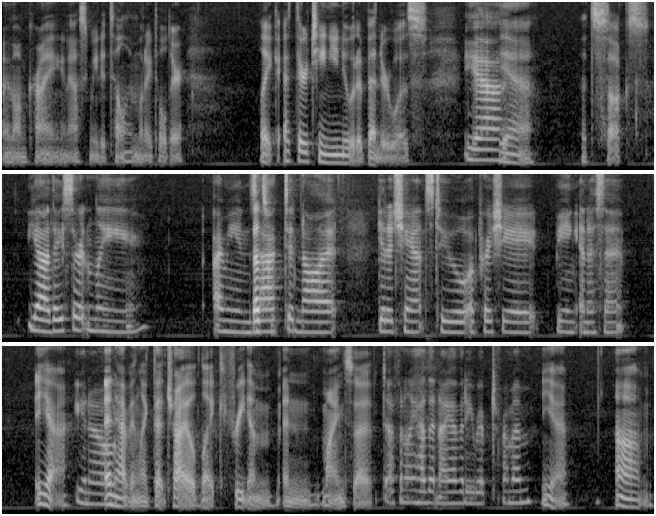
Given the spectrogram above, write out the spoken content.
my mom crying and asking me to tell him what I told her. Like at 13, you knew what a bender was. Yeah. Yeah. That sucks. Yeah, they certainly. I mean, That's- Zach did not get a chance to appreciate being innocent. Yeah. You know, and having like that childlike freedom and mindset. definitely had that naivety ripped from him, Yeah. Um,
